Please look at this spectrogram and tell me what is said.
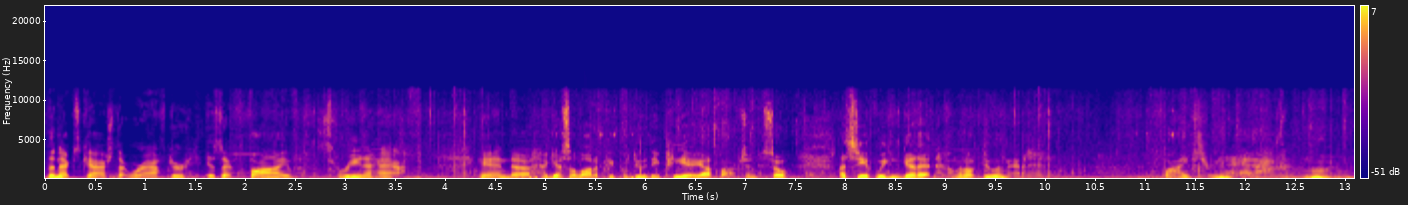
The next cache that we're after is a five, three and a half. And uh, I guess a lot of people do the PAF option. So let's see if we can get it without doing that. Five, three and a half. Hmm.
